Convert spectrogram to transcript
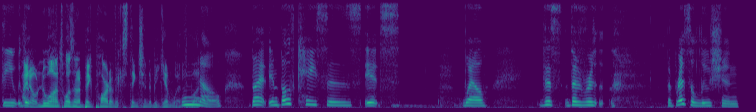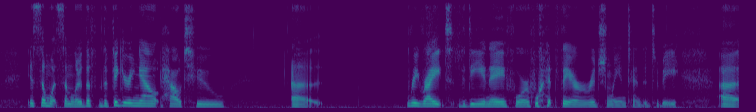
the, the I know nuance wasn't a big part of Extinction to begin with. But no, but in both cases, it's well, this the re, the resolution is somewhat similar. The the figuring out how to uh, rewrite the DNA for what they are originally intended to be. Uh,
